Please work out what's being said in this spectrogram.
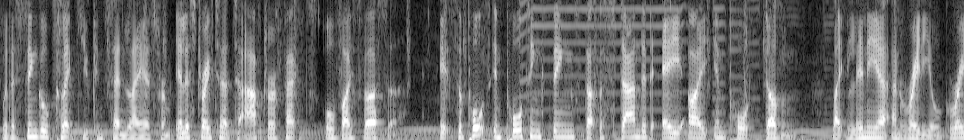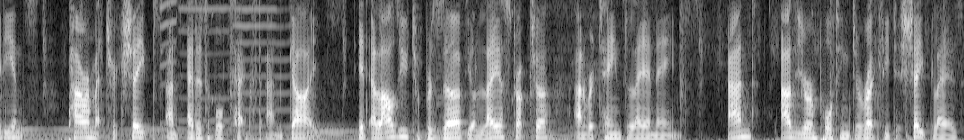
With a single click, you can send layers from Illustrator to After Effects or vice versa. It supports importing things that the standard AI import doesn't, like linear and radial gradients, parametric shapes, and editable text and guides. It allows you to preserve your layer structure and retains layer names. And as you're importing directly to shape layers,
